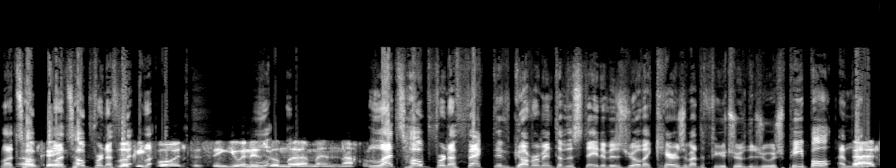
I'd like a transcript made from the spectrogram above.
Let's hope. Okay. Let's hope for an Looking effective. forward to seeing you in Israel, um, and Nachum. Let's hope for an effective government of the state of Israel that cares about the future of the Jewish people, and let, That's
